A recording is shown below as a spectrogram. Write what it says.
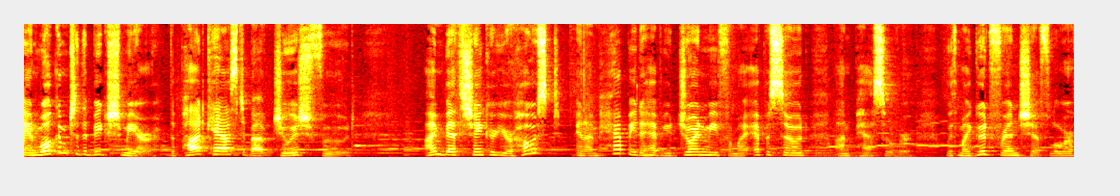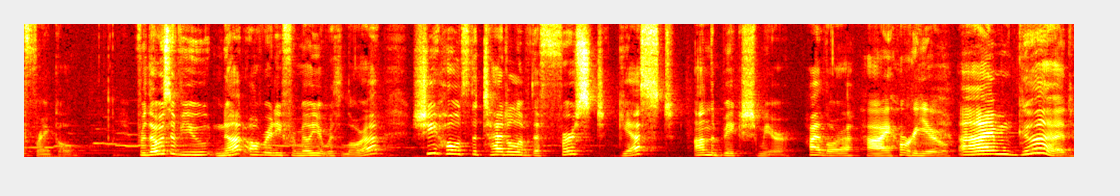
and welcome to The Big Schmear, the podcast about Jewish food. I'm Beth Schenker, your host, and I'm happy to have you join me for my episode on Passover with my good friend, Chef Laura Frankel. For those of you not already familiar with Laura, she holds the title of the first guest on The Big Schmear. Hi, Laura. Hi, how are you? I'm good.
